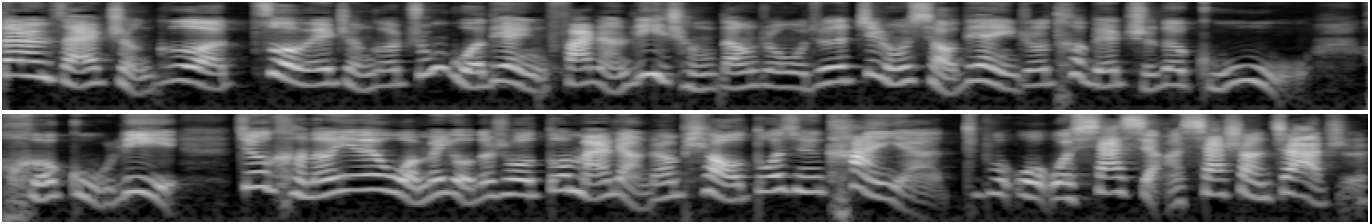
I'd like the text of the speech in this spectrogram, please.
但是在整个作为整个中国电影发展历程当中，我觉得这种小电影就特别值得鼓舞和鼓励。就可能因为我们有的时候多买两张票，多进去看一眼，不，我我瞎想瞎上价值，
